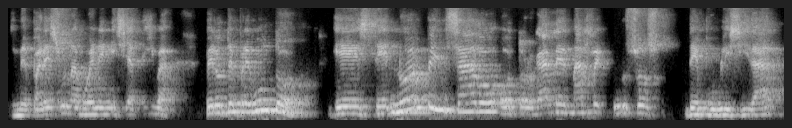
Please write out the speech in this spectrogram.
y me parece una buena iniciativa. Pero te pregunto, este, ¿no han pensado otorgarle más recursos de publicidad?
